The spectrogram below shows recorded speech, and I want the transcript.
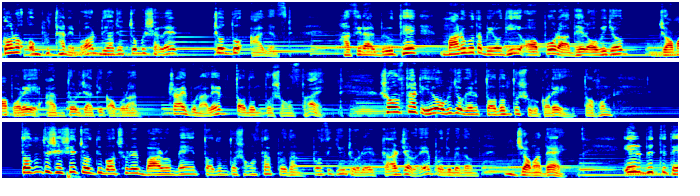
গণ অভ্যুত্থানের পর দুই হাজার চব্বিশ সালের চোদ্দ আগস্ট। হাসিনার বিরুদ্ধে মানবতা বিরোধী অপরাধের অভিযোগ জমা পড়ে আন্তর্জাতিক অপরাধ ট্রাইব্যুনালের তদন্ত সংস্থায়। সংস্থাটি অভিযোগের তদন্ত শুরু করে। তখন তদন্ত শেষে চলতি বছরের বারো মে তদন্ত সংস্থা প্রধান প্রসিকিউটরের কার্যালয়ে প্রতিবেদন জমা দেয়। এর ভিত্তিতে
